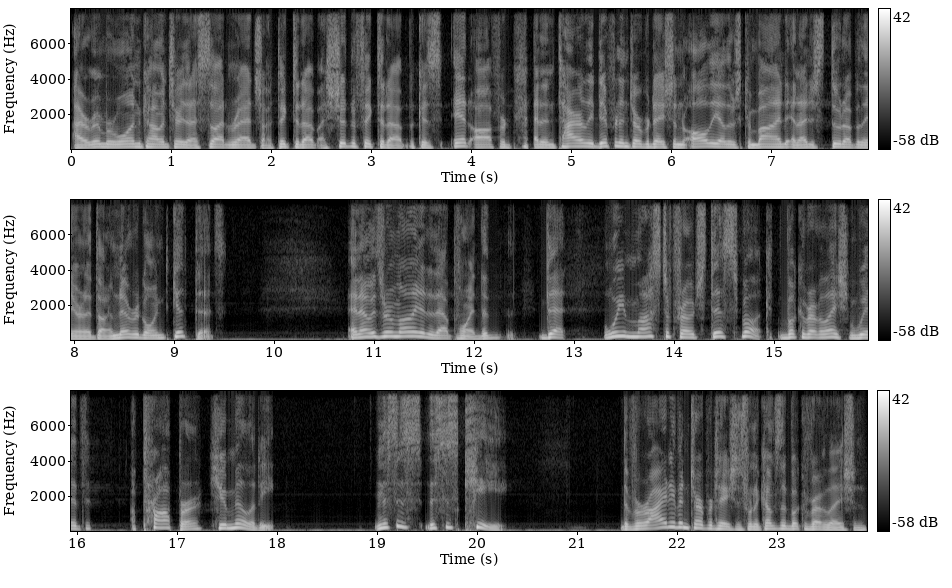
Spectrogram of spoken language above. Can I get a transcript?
I remember one commentary that I still hadn't read, so I picked it up. I shouldn't have picked it up because it offered an entirely different interpretation than all the others combined, and I just threw it up in the air and I thought, I'm never going to get this. And I was reminded at that point that, that we must approach this book, the book of Revelation, with a proper humility. And this is, this is key. The variety of interpretations when it comes to the book of Revelation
